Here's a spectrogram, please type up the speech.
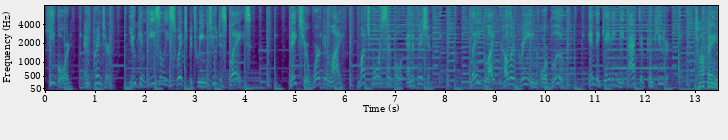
keyboard, and printer, you can easily switch between two displays makes your work and life much more simple and efficient. Laid light color green or blue, indicating the active computer. Top 8.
